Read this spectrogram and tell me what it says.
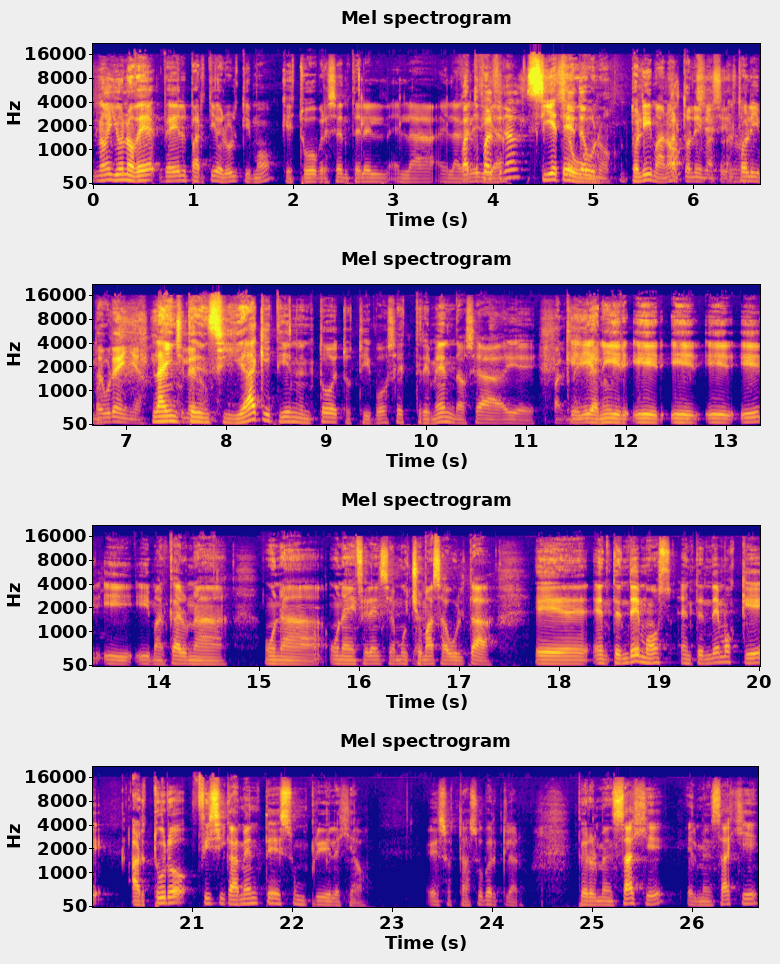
No, y uno ve, ve el partido, el último, que estuvo presente en, en la, en la ¿Cuánto fue galería. final? 7-1. 7-1. Tolima, ¿no? Al Tolima, sí. Al Tolima. De Ureña, La el chileno. intensidad que tienen todos estos tipos es tremenda. O sea, eh, querían ir, ir, ir, ir, ir y, y marcar una, una, una diferencia mucho más abultada. Eh, entendemos, entendemos que Arturo físicamente es un privilegiado. Eso está súper claro. Pero el mensaje, el mensaje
